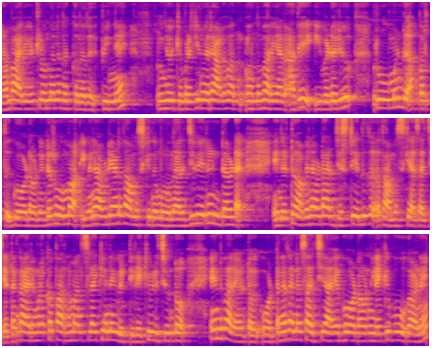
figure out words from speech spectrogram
ഞാൻ ഭാര്യ വീട്ടിലൊന്നുമല്ല നിൽക്കുന്നത്. പിന്നെ ചോദിക്കുമ്പോഴേക്കും ഒരാൾ വന്ന് വന്ന് പറയാണ് അതെ ഇവിടെ ഒരു റൂമുണ്ട് അപ്പുറത്ത് ഗോഡൗണിന്റെ റൂമാണ് ഇവൻ അവിടെയാണ് താമസിക്കുന്നത്. മൂന്നാലഞ്ച് പേരുണ്ട് അവിടെ. എന്നിട്ടും അവൻ അവിടെ അഡ്ജസ്റ്റ് ചെയ്ത് താമസിക്കുക. സച്ചേട്ടൻ കാര്യങ്ങളൊക്കെ പറഞ്ഞ് മനസ്സിലാക്കി അവനെ വീട്ടിലേക്ക് വിളിച്ചുണ്ടോ എന്ന് പറയാം കേട്ടോ. ഉടനെ തന്നെ ആയ ഗോഡൗണിലേക്ക് പോവുകയാണ്.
